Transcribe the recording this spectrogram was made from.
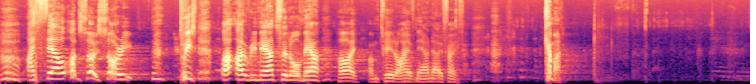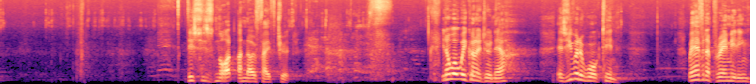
I fell. I'm so sorry. Please, I, I renounce it all now. Hi, I'm Ted. I have now no faith. Come on. This is not a no faith church. You know what we're going to do now? As you would have walked in, we're having a prayer meeting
